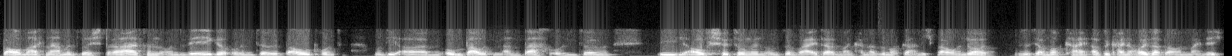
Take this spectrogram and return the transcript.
Baumaßnahmen für Straßen und Wege und äh, Baugrund und die ähm, Umbauten am Bach und äh, die Aufschüttungen und so weiter. Man kann also noch gar nicht bauen dort. Es ist ja auch noch kein, also keine Häuser bauen, meine ich.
